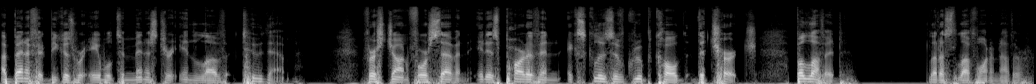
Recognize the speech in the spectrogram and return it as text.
A benefit because we're able to minister in love to them. 1 John 4 7. It is part of an exclusive group called the church. Beloved, let us love one another,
